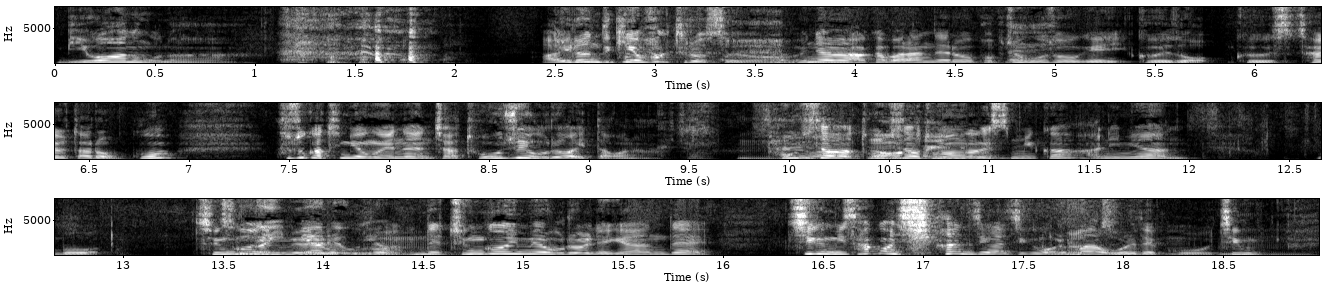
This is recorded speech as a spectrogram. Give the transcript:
미워하는구나. 아 이런 느낌이 확 들었어요. 왜냐하면 아까 말한 대로 법정 네. 구속에 그에도 그 사유 따로 없고 구속 같은 경우에는 자 도주의 우려가 있다거나 음. 도지사 도지사 도망가겠습니까? 아니면 뭐 증거 인멸의 우려. 우려. 근데 증거 인멸 우려를 얘기하는데 지금 이 사건 시간지가 지금 얼마나 그렇죠. 오래됐고 지금 음.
